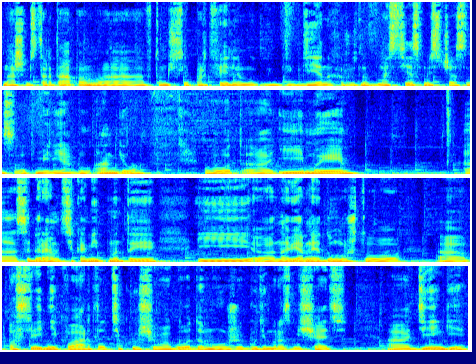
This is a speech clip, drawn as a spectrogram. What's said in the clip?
нашим стартапам, э, в том числе портфельным, где, где я нахожусь. Ну, в Мастес мы сейчас, да, там Илья был ангелом. Вот, и мы собираем эти коммитменты, и, наверное, я думаю, что последний квартал текущего года мы уже будем размещать деньги,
